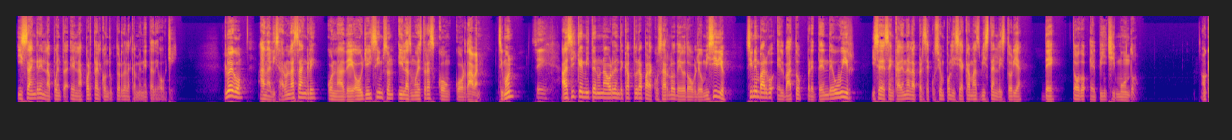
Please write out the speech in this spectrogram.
y sangre en la, puerta, en la puerta del conductor de la camioneta de OJ. Luego, analizaron la sangre con la de OJ Simpson y las muestras concordaban. ¿Simón? Sí. Así que emiten una orden de captura para acusarlo de doble homicidio. Sin embargo, el vato pretende huir y se desencadena la persecución policíaca más vista en la historia de todo el pinche mundo. ¿Ok?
